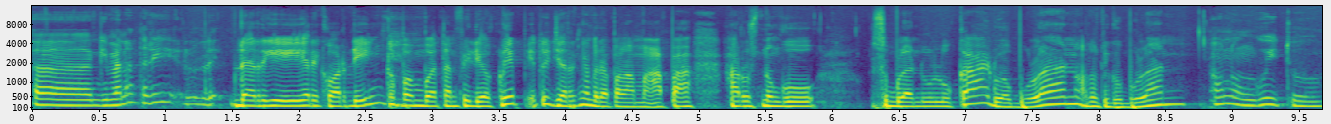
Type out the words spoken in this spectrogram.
Eh, gimana tadi? Dari recording ke pembuatan video klip itu jaraknya berapa lama? Apa harus nunggu sebulan dulu kah, dua bulan atau tiga bulan? Oh nunggu itu.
